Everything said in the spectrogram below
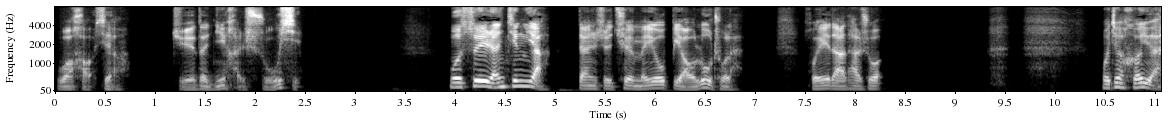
我好像觉得你很熟悉。”我虽然惊讶，但是却没有表露出来，回答他说：“我叫何远。”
